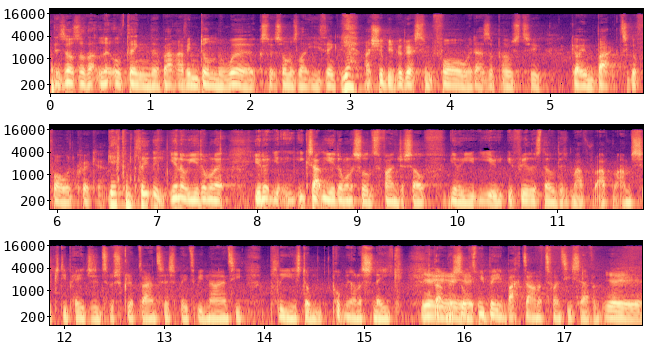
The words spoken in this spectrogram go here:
there's also that little thing about having done the work, so it's almost like you think, Yeah. I should be progressing forward as opposed to going back to go forward quicker. Yeah, completely. You know, you don't want to. You don't you, exactly. You don't want to sort of find yourself. You know, you, you, you feel as though I've- I'm 60 pages into a script. I anticipate to be 90. Please don't put me on a snake. Yeah, that yeah, results yeah. me being back down at 27. Yeah, yeah, yeah.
